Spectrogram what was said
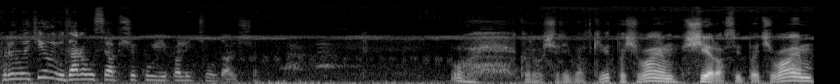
прилетіли, ударилися об щеку і полетів далі. Ой, Коротше, ребятки, відпочиваємо. Ще раз відпочиваємо.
